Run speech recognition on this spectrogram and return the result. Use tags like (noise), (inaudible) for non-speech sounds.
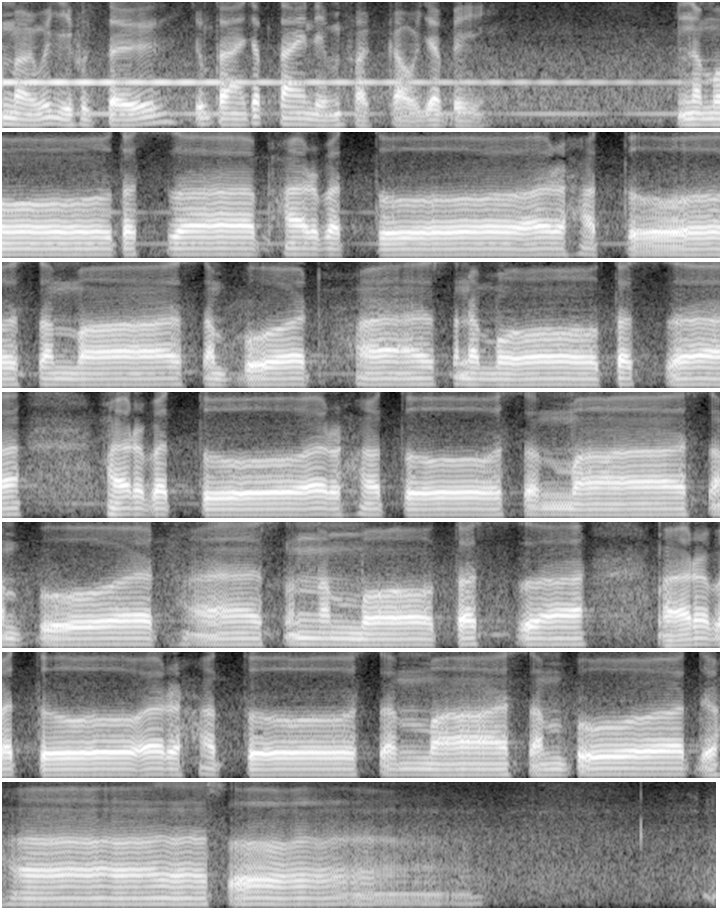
xin mời quý vị Phật tử, chúng ta chắp tay niệm Phật cầu gia bị. Nam mô Tassa Bhagavato Arahato Samma Sambuddhassa Nam mô Tassa Bhagavato Arahato Samma Sambuddhassa Nam mô Tassa Bhagavato Arahato Samma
